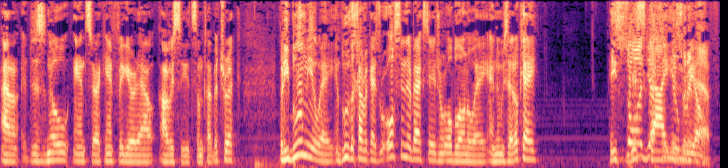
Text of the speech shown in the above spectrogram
I don't. There's no answer. I can't figure it out. Obviously, it's some type of trick. But he blew me away and blew the cover guys. We're all sitting there backstage and we're all blown away. And then we said, okay, He saw this guy Yossi is Newman real. in half.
